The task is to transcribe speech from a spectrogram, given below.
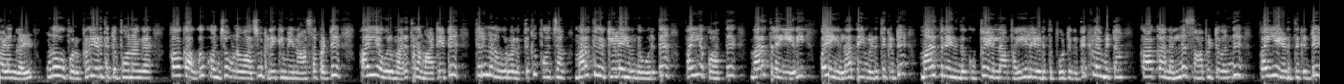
பழங்கள் உணவுப் பொருட்கள் எடுத்துட்டு போனாங்க. காக்காவுக்கு கொஞ்சம் உணவாச்சும் கிடைக்குமே ஆசைப்பட்டு பைய ஒரு மரத்துல மாட்டிட்டு திருமண ஊர்வலத்துக்கு போச்சாம் மரத்துக்கு கீழே இருந்த ஒருத்தன் பைய பார்த்து மரத்துல ஏறி பைய எல்லாத்தையும் எடுத்துக்கிட்டு மரத்துல இருந்த குப்பை எல்லாம் பையில எடுத்து போட்டுக்கிட்டு கிளம்பிட்டான். காக்கா நல்லா சாப்பிட்டு வந்து பைய எடுத்துக்கிட்டு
